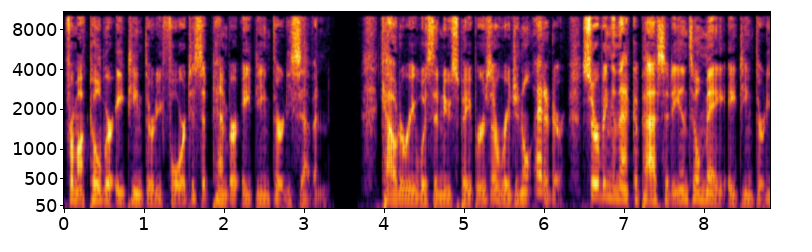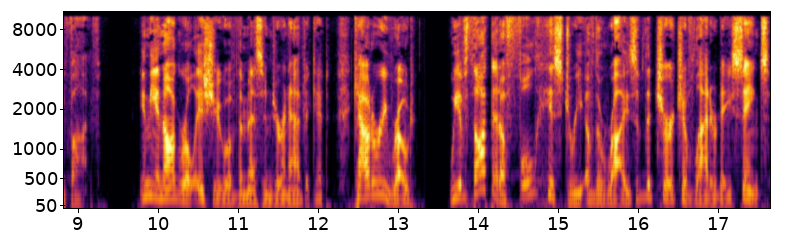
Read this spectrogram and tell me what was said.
from October 1834 to September 1837. Cowdery was the newspaper's original editor, serving in that capacity until May 1835. In the inaugural issue of the Messenger and Advocate, Cowdery wrote, we have thought that a full history of the rise of the Church of Latter day Saints,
